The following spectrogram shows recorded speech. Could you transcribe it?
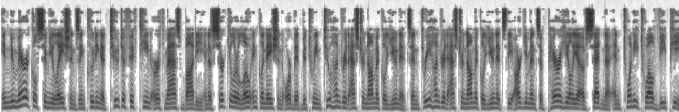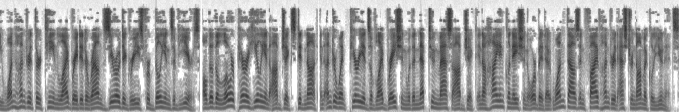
In numerical simulations including a 2 to 15 Earth mass body in a circular low inclination orbit between 200 astronomical units and 300 astronomical units the arguments of perihelia of Sedna and 2012 VP 113 librated around 0 degrees for billions of years although the lower perihelion objects did not and underwent periods of libration with a Neptune mass object in a high inclination orbit at 1500 astronomical units.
